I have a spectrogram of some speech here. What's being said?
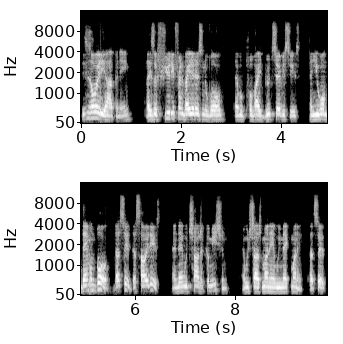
This is already happening. There's a few different validators in the world that will provide good services and you want them on board. That's it. That's how it is. And then we charge a commission and we charge money and we make money. That's it.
